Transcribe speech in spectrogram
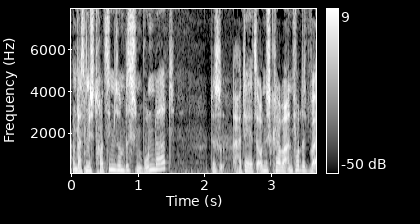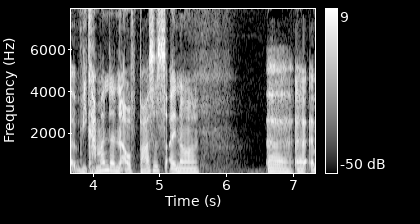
Und was mich trotzdem so ein bisschen wundert, das hat er jetzt auch nicht klar beantwortet, wie kann man denn auf Basis einer äh, äh,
